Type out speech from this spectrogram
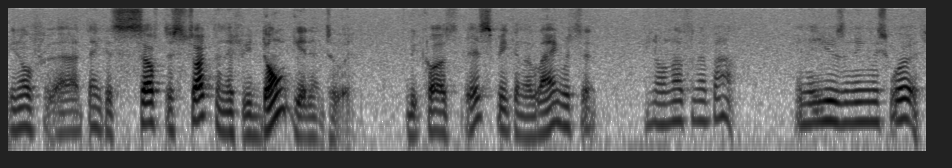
You know, I think it's self-destructing if you don't get into it, because they're speaking a language that you know nothing about and they're using English words.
